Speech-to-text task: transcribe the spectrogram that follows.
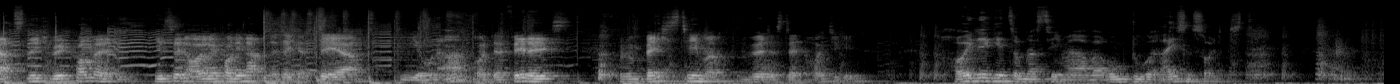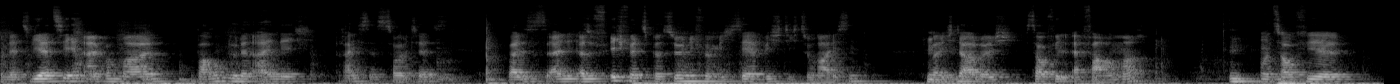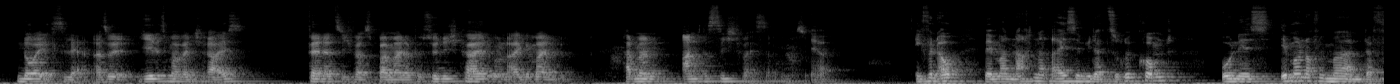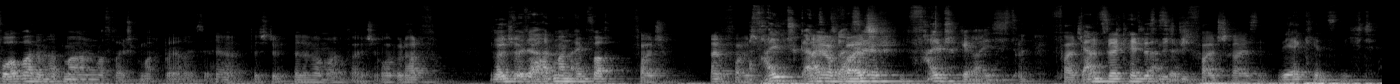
Herzlich willkommen. Hier sind eure Koordinatenentdecker, der Jona. und der Felix. Und um welches Thema wird es denn heute gehen? Heute geht es um das Thema, warum du reisen solltest. Und jetzt wir erzählen einfach mal, warum du denn eigentlich reisen solltest. Weil es ist eigentlich, also ich finde es persönlich für mich sehr wichtig zu reisen, weil ich dadurch so viel Erfahrung mache Mhm. und so viel Neues lerne. Also jedes Mal, wenn ich reise, verändert sich was bei meiner Persönlichkeit und allgemein hat man andere Sichtweise, sagen wir mal so. Ja. Ich finde auch, wenn man nach einer Reise wieder zurückkommt und ist immer noch wie man davor war, dann hat man was falsch gemacht bei der Reise. Ja, das stimmt. Also war man am falschen Ort oder hat f- Nee, falsche da hat man einfach falsch. Einfach falsch. falsch, ganz Einfach klassisch, falsch. gereist. Falsch. Ganz Und wer kennt es klassisch. nicht, die falsch reisen? Wer kennt's nicht?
